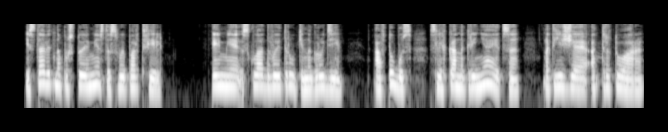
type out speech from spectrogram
и ставит на пустое место свой портфель. Эми складывает руки на груди. Автобус слегка накреняется, отъезжая от тротуара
